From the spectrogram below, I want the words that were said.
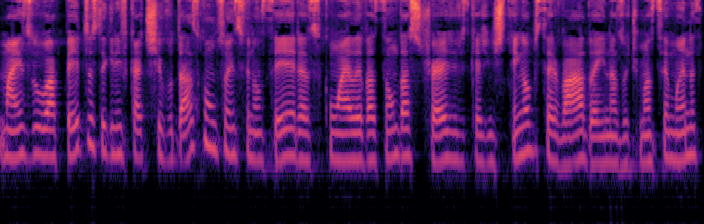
mas o aperto significativo das condições financeiras, com a elevação das treasuries que a gente tem observado aí nas últimas semanas,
